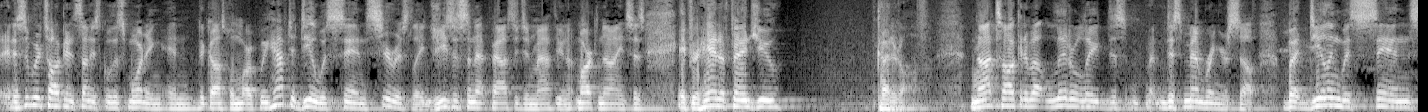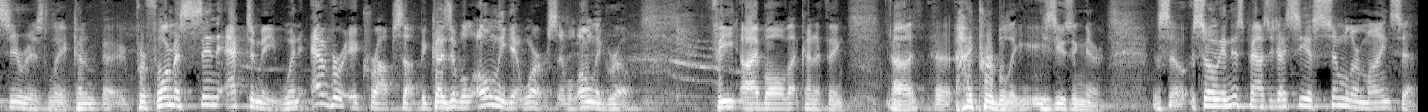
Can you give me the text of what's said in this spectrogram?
as we were talking in Sunday school this morning in the Gospel of Mark, we have to deal with sin seriously. Jesus, in that passage in Matthew, Mark 9, says, If your hand offends you, cut it off. Not talking about literally dis- dismembering yourself, but dealing with sin seriously. Uh, perform a sinectomy whenever it crops up because it will only get worse, it will only grow. Feet, eyeball, that kind of thing. Uh, uh, hyperbole, he's using there. So, so in this passage, I see a similar mindset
